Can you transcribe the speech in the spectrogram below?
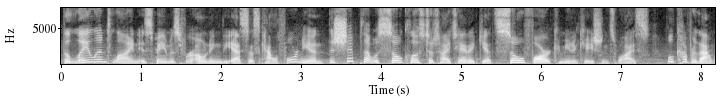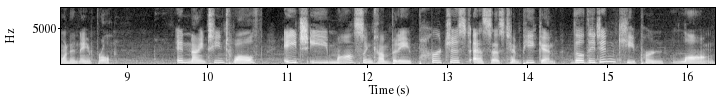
The Leyland Line is famous for owning the SS Californian, the ship that was so close to Titanic yet so far communications wise. We'll cover that one in April. In 1912, H.E. Moss and Company purchased SS Tempican, though they didn't keep her long.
